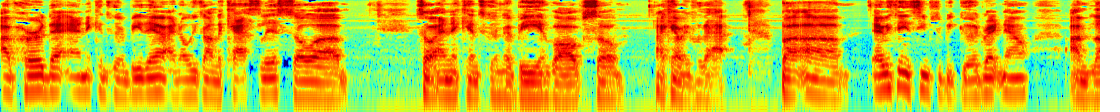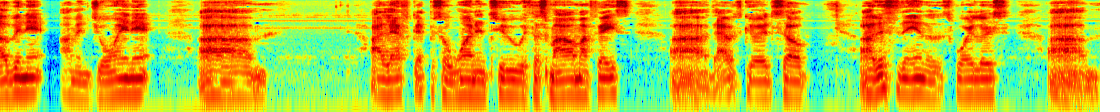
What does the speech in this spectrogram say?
I've heard that Anakin's going to be there. I know he's on the cast list. So uh, so Anakin's going to be involved. So I can't wait for that. But um, everything seems to be good right now. I'm loving it. I'm enjoying it. Um, I left episode one and two with a smile on my face. Uh, that was good. So uh, this is the end of the spoilers. Um,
